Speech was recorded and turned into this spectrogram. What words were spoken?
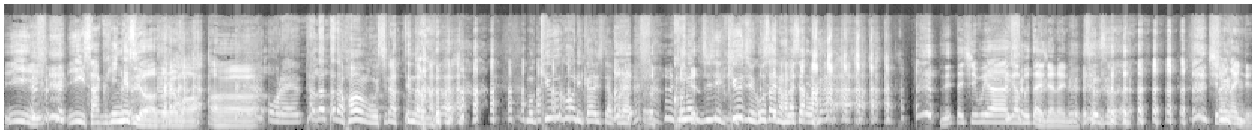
いい、いい作品ですよ、それも。だただファンを失ってんだろうな もう9号に関してはこれこのじじい95歳の話だろうー 絶対渋谷が舞台じゃないんで。そうそう知らないんで。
